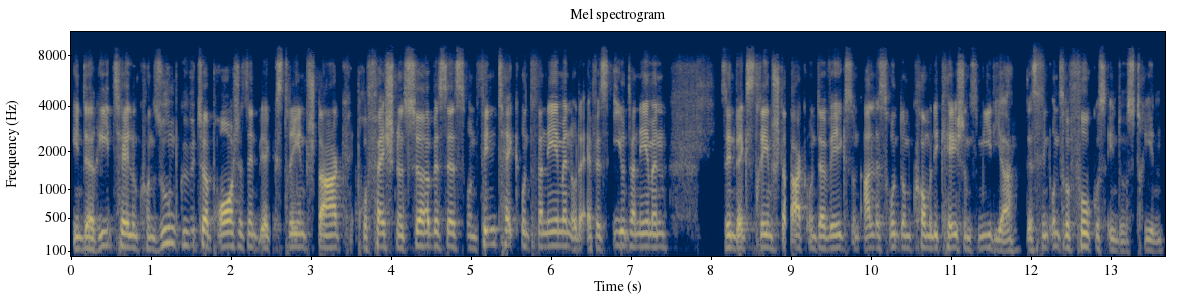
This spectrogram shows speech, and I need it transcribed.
In der Retail- und Konsumgüterbranche sind wir extrem stark. Professional Services und Fintech-Unternehmen oder FSI-Unternehmen sind wir extrem stark unterwegs und alles rund um Communications Media. Das sind unsere Fokusindustrien.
